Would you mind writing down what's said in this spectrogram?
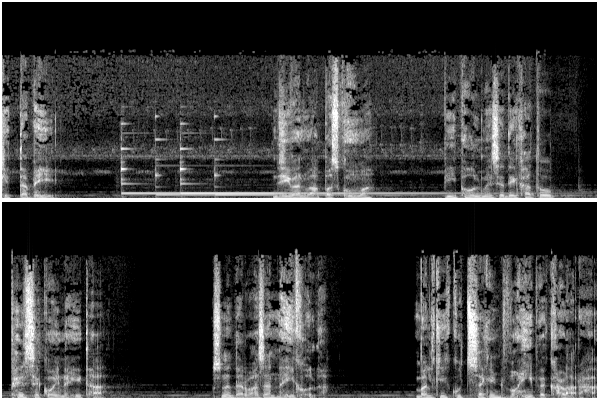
कि तभी जीवन वापस घूमा। पीप होल में से देखा तो फिर से कोई नहीं था। उसने दरवाज़ा नहीं खोला बल्कि कुछ सेकंड वहीं पर खड़ा रहा।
